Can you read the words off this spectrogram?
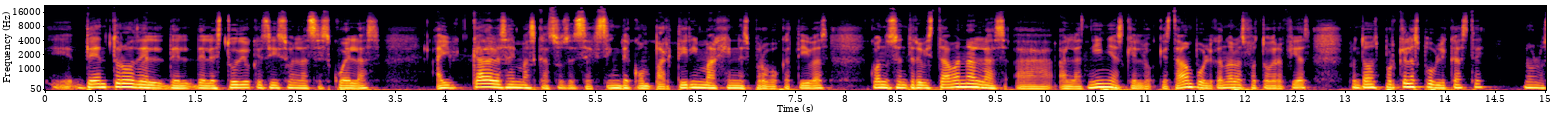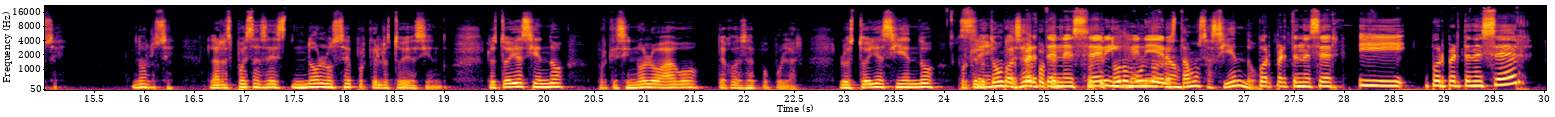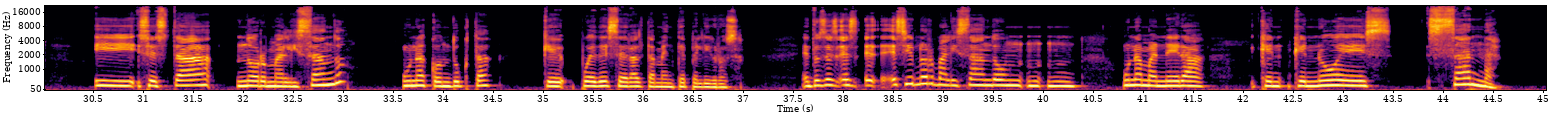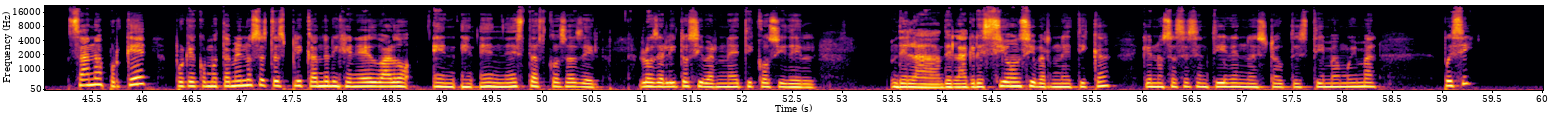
eh, dentro del, del, del estudio que se hizo en las escuelas hay cada vez hay más casos de sexting, de compartir imágenes provocativas. Cuando se entrevistaban a las a, las niñas que lo que estaban publicando las fotografías, preguntamos ¿por qué las publicaste? No lo sé. No lo sé. La respuesta es no lo sé porque lo estoy haciendo. Lo estoy haciendo porque si no lo hago dejo de ser popular. Lo estoy haciendo porque lo tengo que hacer porque, porque todo el mundo lo estamos haciendo. Por pertenecer y por pertenecer y se está normalizando una conducta que puede ser altamente peligrosa. Entonces, es, ir normalizando una manera que, que, no es sana. ¿Sana por qué? Porque como también nos está explicando el ingeniero Eduardo en, en, estas cosas de los delitos cibernéticos y del, de, la, de la agresión cibernética que nos hace sentir en nuestra autoestima muy mal. Pues sí,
